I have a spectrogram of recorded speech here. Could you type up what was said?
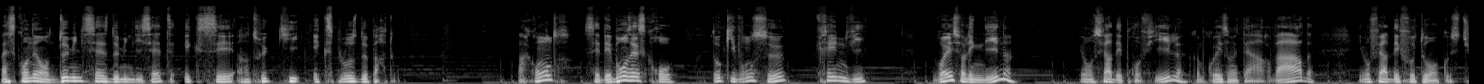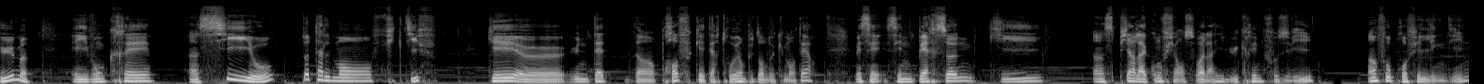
parce qu'on est en 2016-2017 et que c'est un truc qui explose de partout. Par contre, c'est des bons escrocs, donc ils vont se créer une vie. Ils vont aller sur LinkedIn, ils vont se faire des profils, comme quoi ils ont été à Harvard, ils vont faire des photos en costume, et ils vont créer un CEO totalement fictif, qui est euh, une tête d'un prof qui a été retrouvé en plus dans le documentaire. Mais c'est une personne qui inspire la confiance. Voilà, il lui crée une fausse vie, un faux profil LinkedIn.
